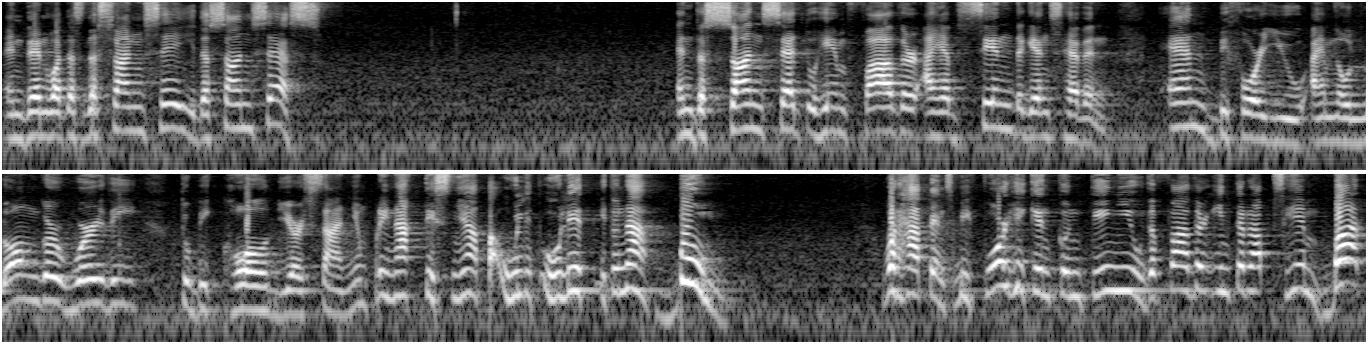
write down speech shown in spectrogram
And then what does the son say? The son says, And the son said to him, Father, I have sinned against heaven and before you. I am no longer worthy to be called your son. Yung prinactice niya, paulit-ulit, ito na, boom! What happens? Before he can continue, the father interrupts him. But,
